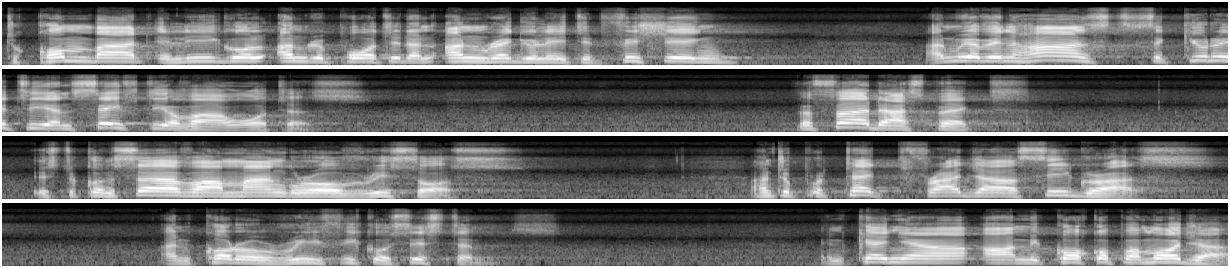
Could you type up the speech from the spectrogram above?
to combat illegal, unreported, and unregulated fishing, and we have enhanced security and safety of our waters. The third aspect is to conserve our mangrove resource and to protect fragile seagrass and coral reef ecosystems. In Kenya, our Mikoko Pamoja,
